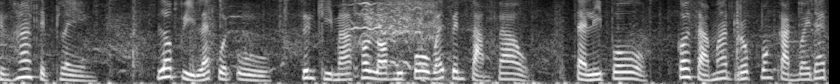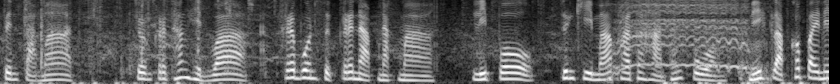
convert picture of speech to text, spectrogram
ถึง 50 เพลงเล่าปีและกวนอูจึงขี่ม้าเข้าล้อมลิโป้ไว้เป็นสามเศร้า แต่ลิโป้ก็สามารถรบป้องกันไว้ได้เป็นสามารถ จนกระทั่งเห็นว่ากระบวนศึกกระหนับหนักมาลิโป้จึงขี่ม้าพาทหารทั้งปวงหนีกลับเข้าไปใน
